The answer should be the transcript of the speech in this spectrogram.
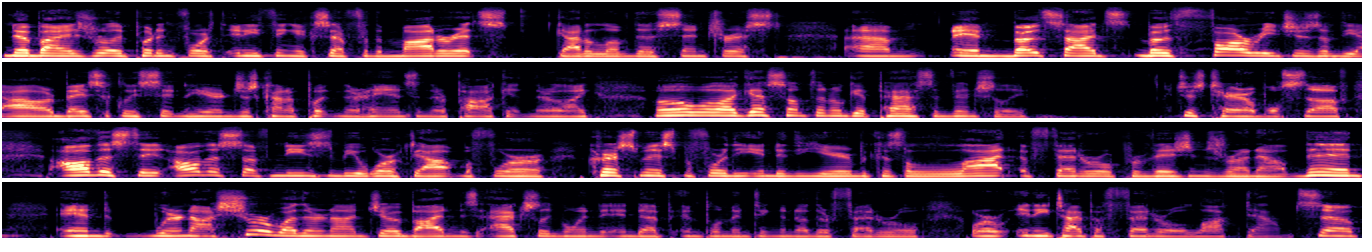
Nobody's really putting forth anything except for the moderates. Gotta love those centrists. Um, and both sides, both far reaches of the aisle are basically sitting here and just kind of putting their hands in their pocket and they're like, oh, well, I guess something will get passed eventually just terrible stuff. All this thing, all this stuff needs to be worked out before Christmas, before the end of the year, because a lot of federal provisions run out then, and we're not sure whether or not Joe Biden is actually going to end up implementing another federal or any type of federal lockdown. So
